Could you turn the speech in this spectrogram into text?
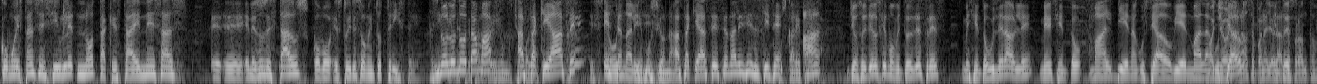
Como es tan sensible, nota que está en esas eh, eh, en esos estados como estoy en ese momento triste. Así no lo nota Max hasta que hace Estoy este análisis. emocionado. Hasta que hace este análisis es que dice, Buscaré ah, pareja". Yo soy de los que en momentos de estrés me siento vulnerable, me siento mal, bien, angustiado, bien, mal, O angustiado. llora, ¿no? Se pone a llorar Entonces, de pronto.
